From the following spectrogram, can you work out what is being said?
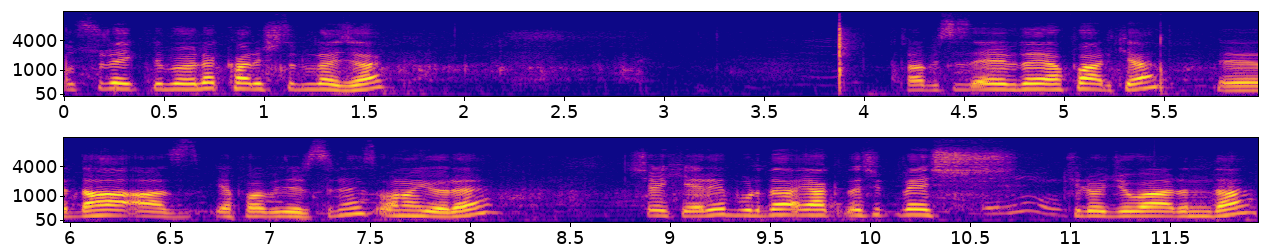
Bu sürekli böyle karıştırılacak. Tabii siz evde yaparken e, daha az yapabilirsiniz. Ona göre şekeri burada yaklaşık 5 kilo civarında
